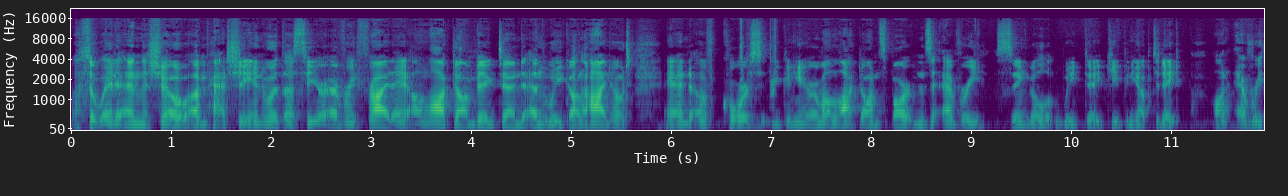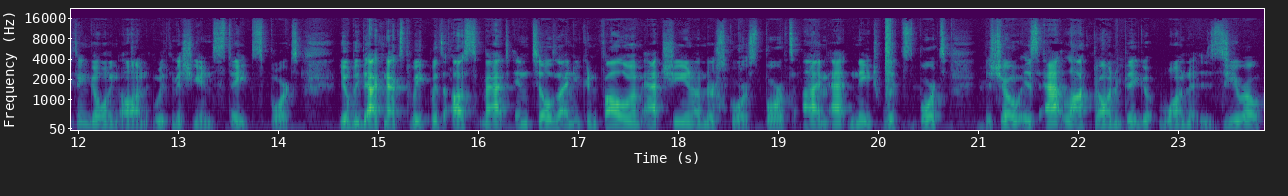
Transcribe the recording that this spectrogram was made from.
that's a way to end the show. Uh, Matt Sheehan with us here every Friday on Locked On Big Ten to end the week on a high note. And of course, you can hear him on Locked On Spartans every single weekday, keeping you up to date on everything going on with Michigan State sports. You'll be back next week with us, Matt. Until then, you can follow him at Sheehan underscore sports. I'm at Nate with sports. The show is at Locked On Big One Zero.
